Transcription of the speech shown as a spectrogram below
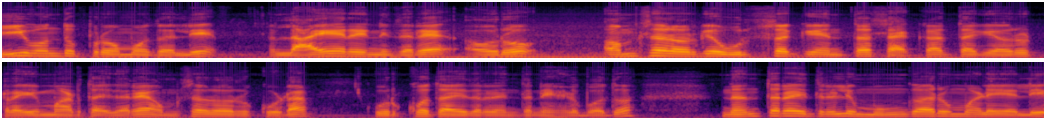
ಈ ಒಂದು ಪ್ರೋಮೋದಲ್ಲಿ ಲಾಯರ್ ಏನಿದ್ದಾರೆ, ಅವರು ಹಂಸರ್ ಅವ್ರಿಗೆ ಉರ್ಸೋಕ್ಕೆ ಅಂತ ಸಖತ್ತಾಗಿ ಅವರು ಟ್ರೈ ಮಾಡ್ತಾ ಇದ್ದಾರೆ. ಹಂಸರ್ ಅವರು ಕೂಡ ಹುರ್ಕೋತಾ ಇದ್ದಾರೆ ಅಂತಲೇ ಹೇಳ್ಬೋದು. ನಂತರ ಇದರಲ್ಲಿ ಮುಂಗಾರು ಮಳೆಯಲ್ಲಿ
